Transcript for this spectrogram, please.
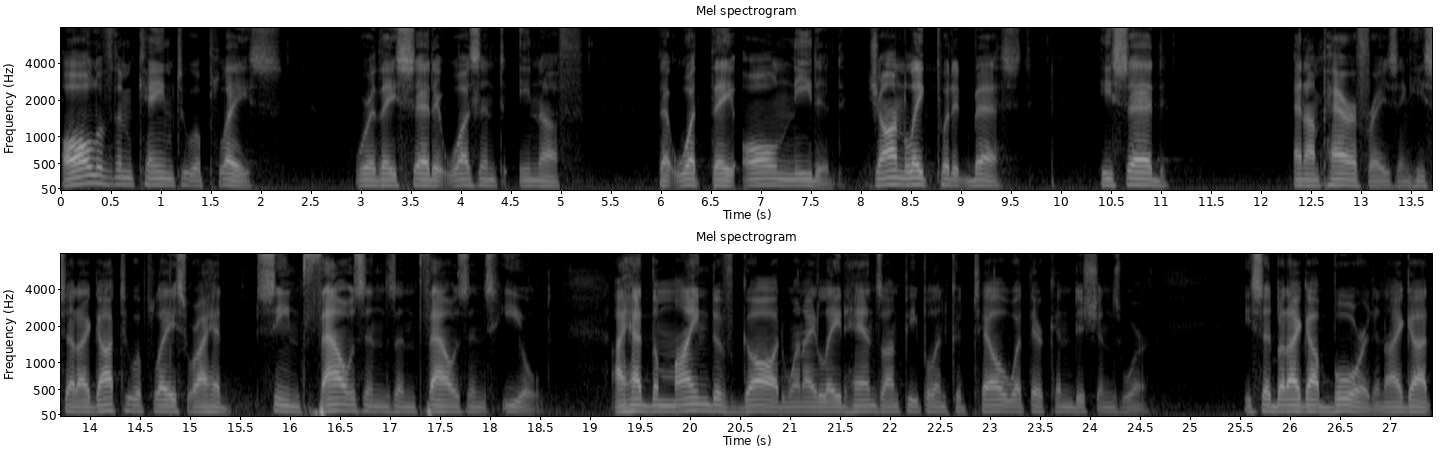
all of them came to a place where they said it wasn't enough, that what they all needed. John Lake put it best. He said, and I'm paraphrasing, he said, I got to a place where I had seen thousands and thousands healed. I had the mind of God when I laid hands on people and could tell what their conditions were. He said, but I got bored and I got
